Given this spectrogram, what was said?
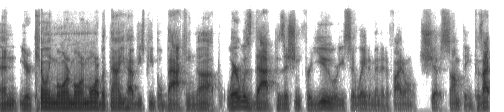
and you're killing more and more and more but now you have these people backing up. Where was that position for you where you said wait a minute if I don't shift something because I,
